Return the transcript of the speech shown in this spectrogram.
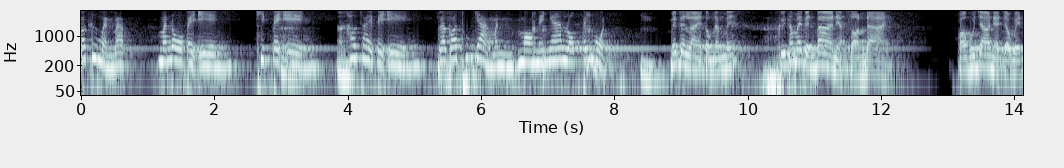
ก็คือเหมือนแบบมโนไปเอง คิดไปเองอ่าเข้าใจไปเอง แล้วก็ทุกอย่างมันมองในแง่ลบไปหมดอืมไม่เป็นไรตรงนั้นไม่ คือถ้าไม่เป็นบ้าเนี่ย สอนได้เพราะพระเจ้าเนี่ยจะเว้น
